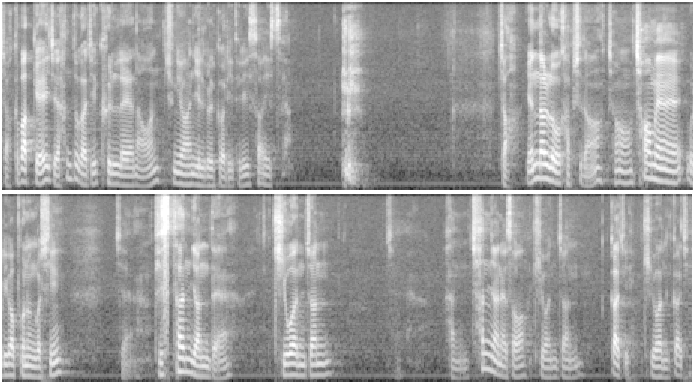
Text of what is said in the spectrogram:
자, 그 밖에 이제 한두 가지 근래에 나온 중요한 읽을 거리들이 써 있어요. 자, 옛날로 갑시다. 저, 처음에 우리가 보는 것이 비슷한 연대 기원전 한 천년에서 기원전까지 기원까지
